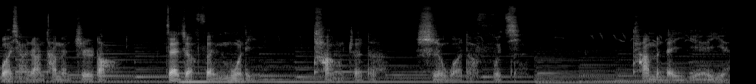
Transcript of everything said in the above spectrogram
我想让他们知道，在这坟墓里躺着的是我的父亲。他们的爷爷，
